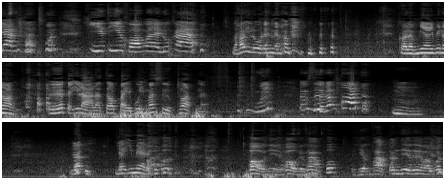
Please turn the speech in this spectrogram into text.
ย่านขาดทุนขี่ที่ของมาให้ลูกค้าแล้วเขาอีรู้ได้ไงว่าเป็นก็ละเมียพี่น้อง เออกับอีหลาละต่อไปบุ้ยมาสืบทอดน่ะ อุ้ยต้องซื้อน้ำทอด อืมแล้วเดี๋ยวอีแม่เลยเบ้านี่เบ้าถึงหน้าปุ๊บเห็นภาพทันทีเลยว่าคน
